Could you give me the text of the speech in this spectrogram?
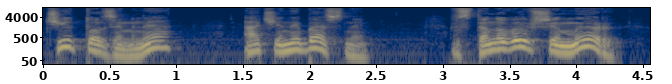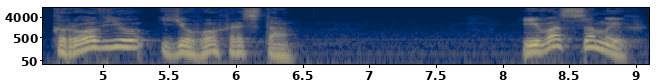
чи то земне, а чи небесне, встановивши мир кров'ю Його Христа. І вас самих,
